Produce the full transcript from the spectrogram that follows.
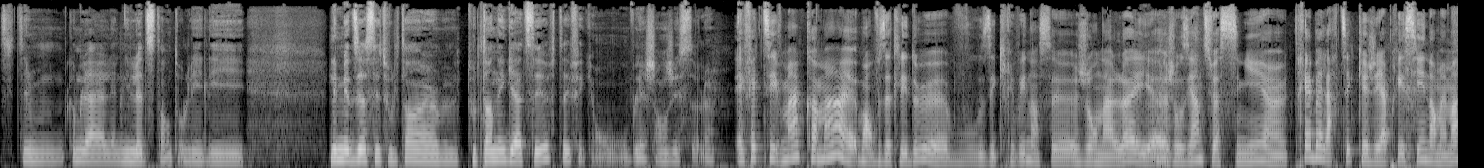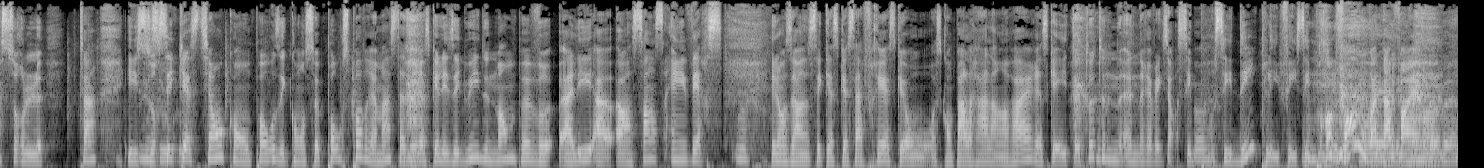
parce que, comme la, Lani l'a dit tantôt, les, les, les médias, c'est tout le temps, euh, tout le temps négatif. tu Fait qu'on voulait changer ça. Là. Effectivement, comment euh, bon, vous êtes les deux, euh, vous écrivez dans ce journal-là et Josiane, tu as signé un très bel article que j'ai apprécié énormément sur le temps et Merci sur ces questions qu'on pose et qu'on se pose pas vraiment, c'est-à-dire est-ce que les aiguilles d'une montre peuvent aller à- en sens inverse? Et là on se dit ah, c'est qu'est-ce que ça ferait? Est-ce qu'on est-ce qu'on parlera à l'envers? Est-ce qu'il y a toute une, une réflexion? C'est Ouais. c'est deep les filles, c'est profond votre affaire. Là.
